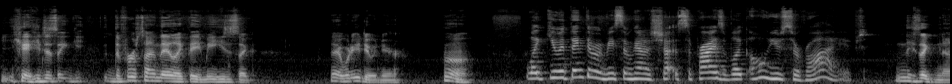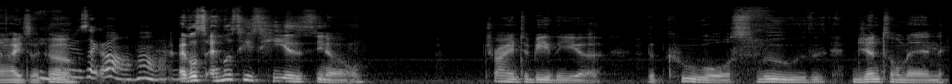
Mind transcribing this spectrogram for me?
Yeah, he just like the first time they like they meet, he's just like, "Hey, what are you doing here?" Huh? Like, you would think there would be some kind of sh- surprise of, like, oh, you survived. And he's like, "Nah." He's like, "Oh." was like, oh, huh. Unless unless he's he is you know trying to be the uh, the cool, smooth gentleman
